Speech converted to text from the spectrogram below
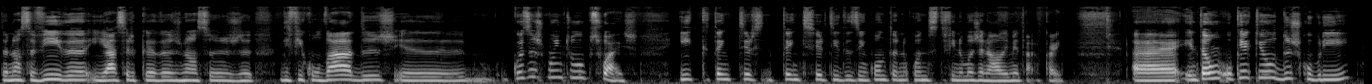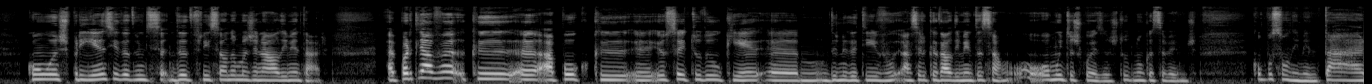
da nossa vida e acerca das nossas dificuldades, uh, coisas muito pessoais e que têm que, ter, têm que ser tidas em conta quando se define uma janela alimentar, ok? Uh, então, o que é que eu descobri com a experiência da definição de uma janela alimentar? Partilhava que uh, há pouco que uh, eu sei tudo o que é de negativo acerca da alimentação, ou, muitas coisas, tudo nunca sabemos. Compulsão alimentar,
